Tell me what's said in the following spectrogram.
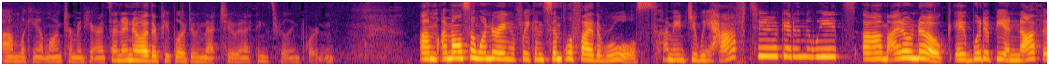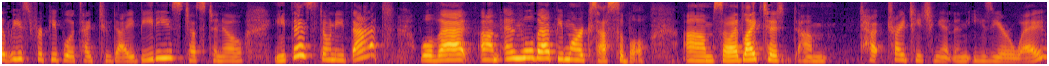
um, looking at long-term adherence. And I know other people are doing that too, and I think it's really important. Um, I'm also wondering if we can simplify the rules. I mean, do we have to get in the weeds? Um, I don't know. It, would it be enough, at least for people with type 2 diabetes, just to know, eat this, don't eat that? Will that, um, and will that be more accessible? Um, so I'd like to um, try teaching it in an easier way.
